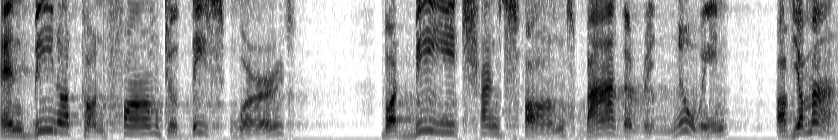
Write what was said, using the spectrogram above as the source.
and be not conformed to this world, but be ye transformed by the renewing of your mind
